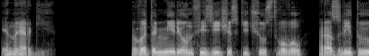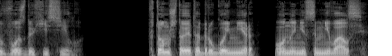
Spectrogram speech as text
энергии. В этом мире он физически чувствовал разлитую в воздухе силу. В том, что это другой мир, он и не сомневался.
